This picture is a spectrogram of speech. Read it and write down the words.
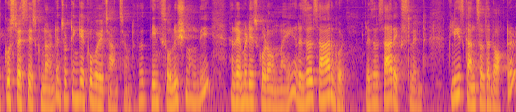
ఎక్కువ స్ట్రెస్ తీసుకున్నారంటే జుట్టు ఇంకా ఎక్కువ పోయే ఛాన్స్ ఉంటుంది దీనికి సొల్యూషన్ ఉంది రెమెడీస్ కూడా ఉన్నాయి results are good results are excellent please consult the doctor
